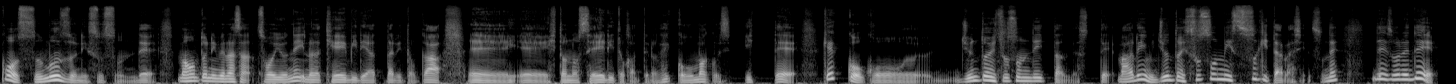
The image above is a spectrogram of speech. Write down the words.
構スムーズに進んで、まあ本当に皆さん、そういうね、いろんな警備であったりとか、えーえー、人の整理とかっていうのが結構うまくいって、結構こう、順当に進んでいったんですって。まあある意味順当に進みすぎたらしいんですね。で、それで、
